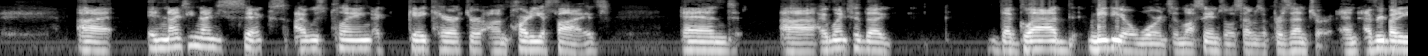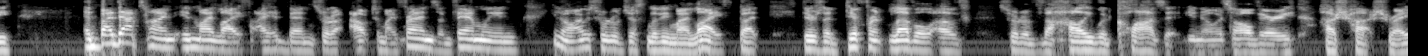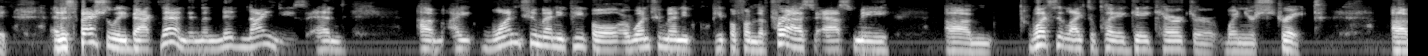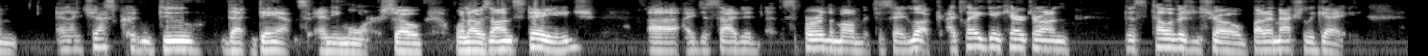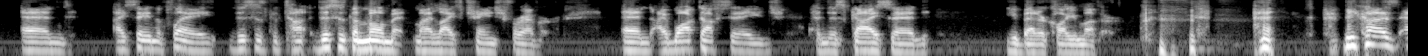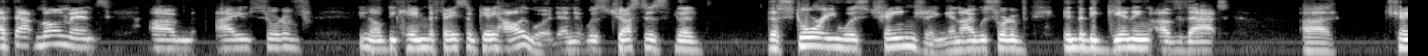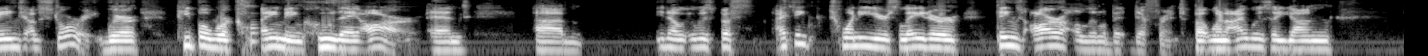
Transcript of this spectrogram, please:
uh, in 1996 I was playing a gay character on Party of Five, and uh, I went to the the GLAAD Media Awards in Los Angeles. I was a presenter, and everybody and by that time in my life i had been sort of out to my friends and family and you know i was sort of just living my life but there's a different level of sort of the hollywood closet you know it's all very hush hush right and especially back then in the mid 90s and um, i one too many people or one too many people from the press asked me um, what's it like to play a gay character when you're straight? Um, and I just couldn't do that dance anymore. So when I was on stage, uh, I decided, spur of the moment, to say, "Look, I play a gay character on this television show, but I'm actually gay." And I say in the play, "This is the time. This is the moment my life changed forever." And I walked off stage, and this guy said, "You better call your mother," because at that moment, um, I sort of, you know, became the face of gay Hollywood, and it was just as the the story was changing, and I was sort of in the beginning of that uh, change of story where people were claiming who they are, and um, you know, it was. Bef- I think twenty years later, things are a little bit different. But when I was a young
